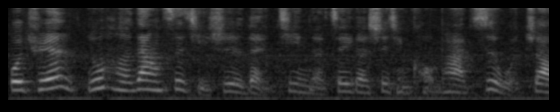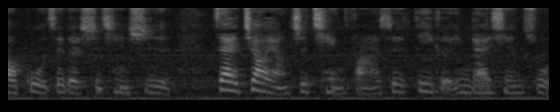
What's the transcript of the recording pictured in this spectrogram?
我觉得如何让自己是冷静的这个事情，恐怕自我照顾这个事情是在教养之前反而是第一个应该先做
